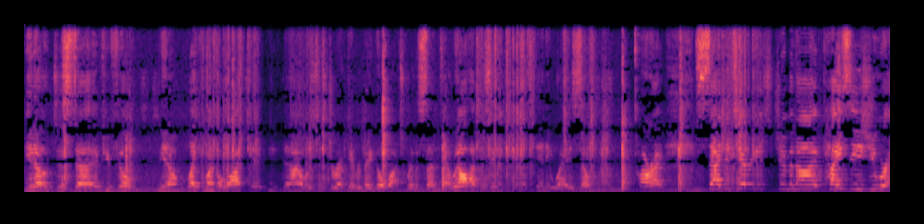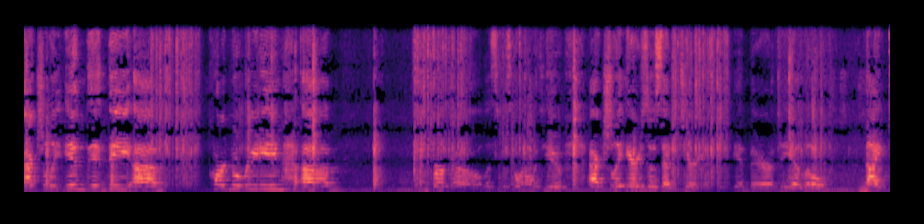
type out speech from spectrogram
you know, just uh, if you feel, you know, like you want to go watch it, then I always just direct everybody to go watch where the sun's at. We all have this energy in us anyway. So, all right. Sagittarius, Gemini, Pisces, you were actually in the, the um, cardinal reading. Um, Virgo, see what's going on with you. Actually, Aries of Sagittarius was in there. The uh, little Knight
